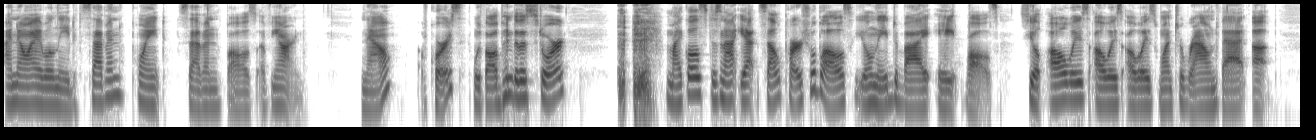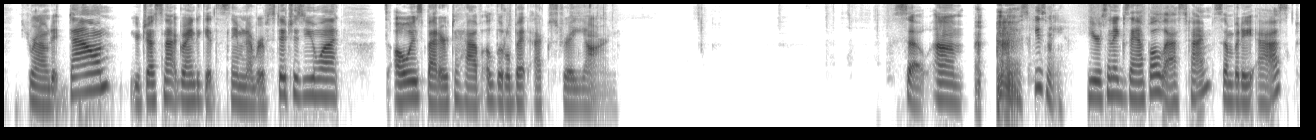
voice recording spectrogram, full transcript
I know I will need 7.7 balls of yarn. Now, of course, we've all been to the store. Michaels does not yet sell partial balls. You'll need to buy eight balls. So you'll always, always, always want to round that up. If you round it down, you're just not going to get the same number of stitches you want. It's always better to have a little bit extra yarn. So, um, excuse me. Here's an example. Last time somebody asked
